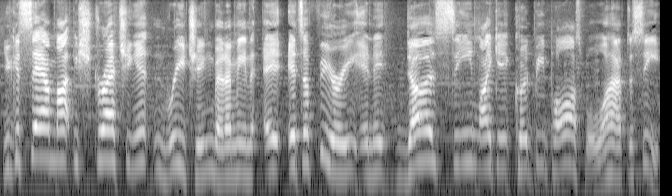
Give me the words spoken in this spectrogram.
You could say I might be stretching it and reaching, but I mean, it, it's a theory, and it does seem like it could be possible. We'll have to see.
